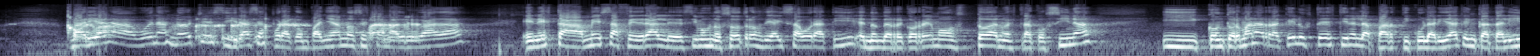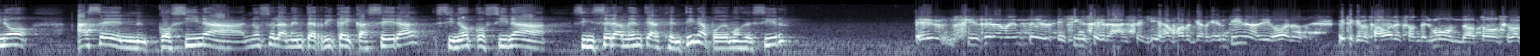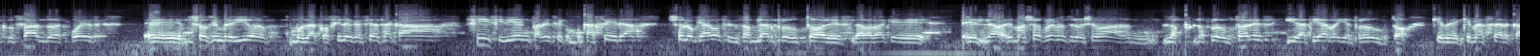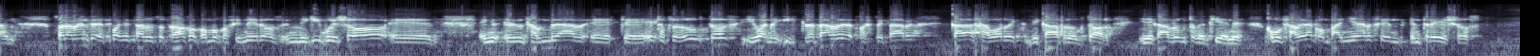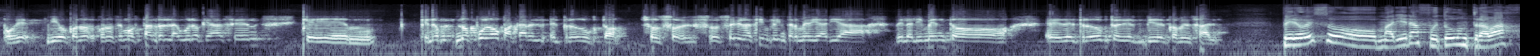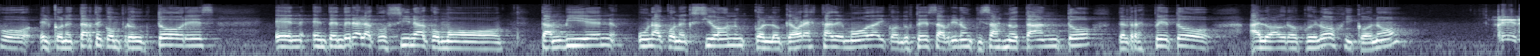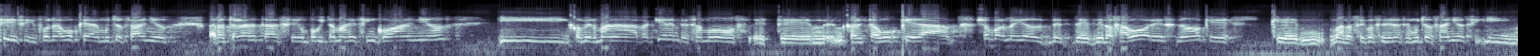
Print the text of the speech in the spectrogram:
Mariana, buenas noches y gracias por acompañarnos esta Buenas noches. madrugada en esta mesa federal, le decimos nosotros, de Hay Sabor a Ti, en donde recorremos toda nuestra cocina. Y con tu hermana Raquel, ustedes tienen la particularidad que en Catalino hacen cocina no solamente rica y casera, sino cocina sinceramente argentina, podemos decir. Eh, sinceramente, es sincera sería, porque Argentina, digo, bueno, viste que los sabores son del mundo, todo se va cruzando después. Eh, yo siempre digo, como la cocina que hacías acá, sí, si bien parece como casera, yo lo que hago es ensamblar productores. La verdad que el, la- el mayor premio se lo llevan los, los productores y la tierra y el producto que me, que me acercan. Solamente después está nuestro trabajo como cocineros, mi equipo y yo, eh, en, en ensamblar este, estos productos y bueno, y tratar de respetar cada sabor de, de cada productor y de cada producto que tiene, como saber acompañarse en- entre ellos. Porque, digo, cono- conocemos tanto el laburo que hacen que, mm, que no, no puedo opacar el, producto. Yo soy, so- soy una simple intermediaria del alimento, eh, del producto y del, y del comensal. Pero eso, Mariana, fue todo un trabajo, el conectarte con productores, en entender a la cocina como también una conexión con lo que ahora está de moda y cuando ustedes abrieron quizás no tanto del respeto a lo agroecológico, ¿no? Sí, sí, sí, fue una búsqueda de muchos años. El restaurante hace un poquito más de cinco años y con mi hermana Raquel empezamos este, con esta búsqueda, yo por medio de- de los sabores, ¿no? Que, que bueno, soy cocinero hace muchos años y,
